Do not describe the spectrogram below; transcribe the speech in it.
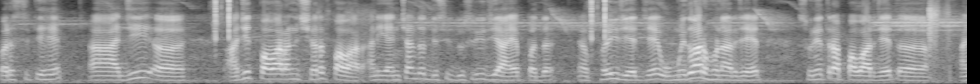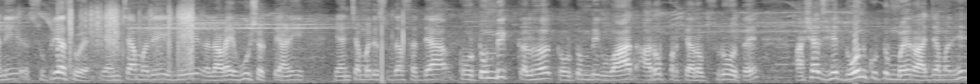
परिस्थिती आहे. जी अजित पवार आणि शरद पवार आणि यांच्यानंतर दुसरी दुसरी जी आहे पद फळी जी आहेत जे उमेदवार होणार जे आहेत सुनेत्रा पवार जे आहेत आणि सुप्रिया सुळे यांच्यामध्ये हे लढाई होऊ शकते आणि यांच्यामध्ये सुद्धा सध्या कौटुंबिक कलह कौटुंबिक वाद आरोप प्रत्यारोप सुरू होत आहे अशाच हे दोन कुटुंब आहे राज्यामध्ये हे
